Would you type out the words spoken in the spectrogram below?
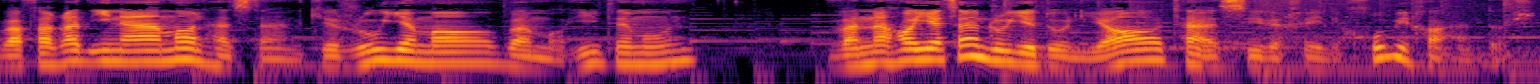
و فقط این اعمال هستند که روی ما و محیطمون و نهایتا روی دنیا تأثیر خیلی خوبی خواهند داشت.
